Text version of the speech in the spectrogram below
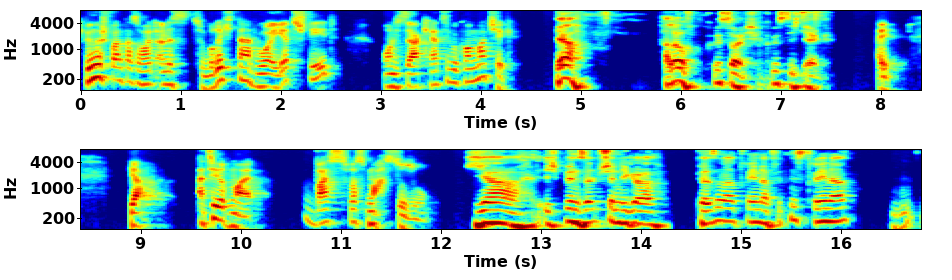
Ich bin gespannt, was er heute alles zu berichten hat, wo er jetzt steht. Und ich sage herzlich willkommen, Matschik. Ja, hallo, grüßt euch. Grüß dich, Dirk. Hey. Ja, erzähl doch mal, was, was machst du so? Ja, ich bin selbstständiger Personaltrainer, Fitnesstrainer. Mhm.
